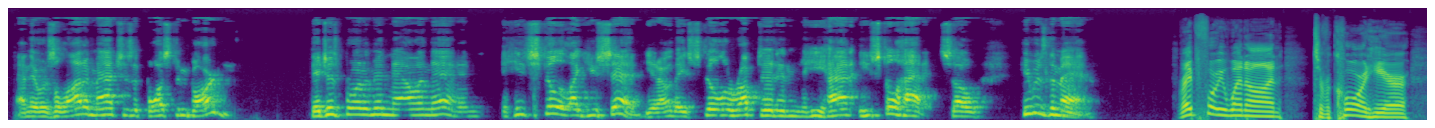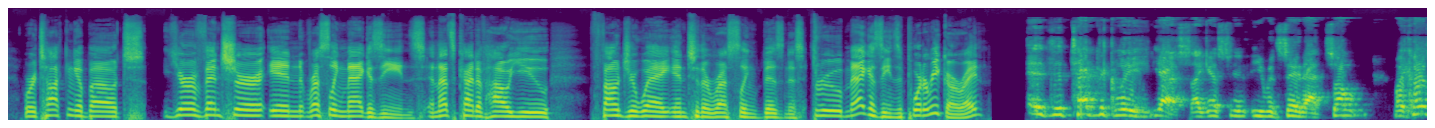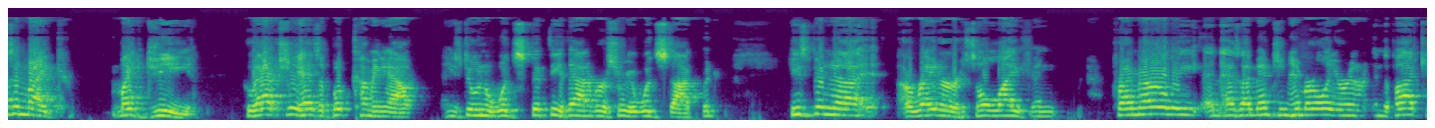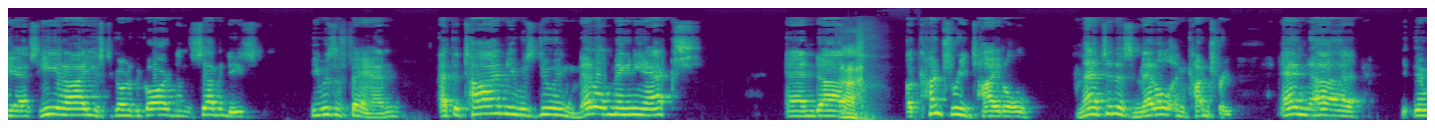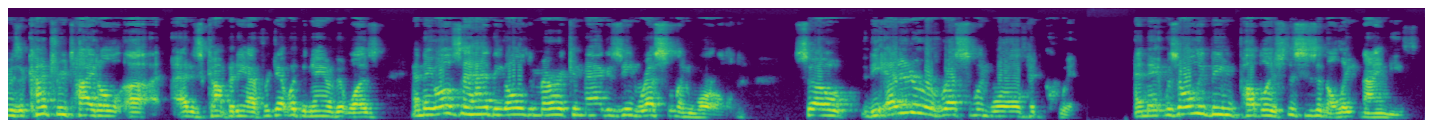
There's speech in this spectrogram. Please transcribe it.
And there was a lot of matches at Boston Garden. They just brought him in now and then. And he's still, like you said, you know, they still erupted and he had, he still had it. So he was the man. Right before we went on to record here, we are talking about your venture in wrestling magazines. And that's kind of how you found your way into the wrestling business through magazines in Puerto Rico, right? It's it, technically, yes, I guess you would say that. So my cousin Mike, Mike G, who actually has a book coming out. He's doing the Woods 50th anniversary of Woodstock, but he's been uh, a writer his whole life, and primarily, and as I mentioned him earlier in, in the podcast, he and I used to go to the Garden in the 70s. He was a fan. At the time, he was doing Metal Maniacs, and uh, ah. a country title. Imagine this metal and country. And uh, there was a country title uh, at his company. I forget what the name of it was. And they also had the old American magazine Wrestling World. So the editor of Wrestling World had quit. And it was only being published, this is in the late 90s,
